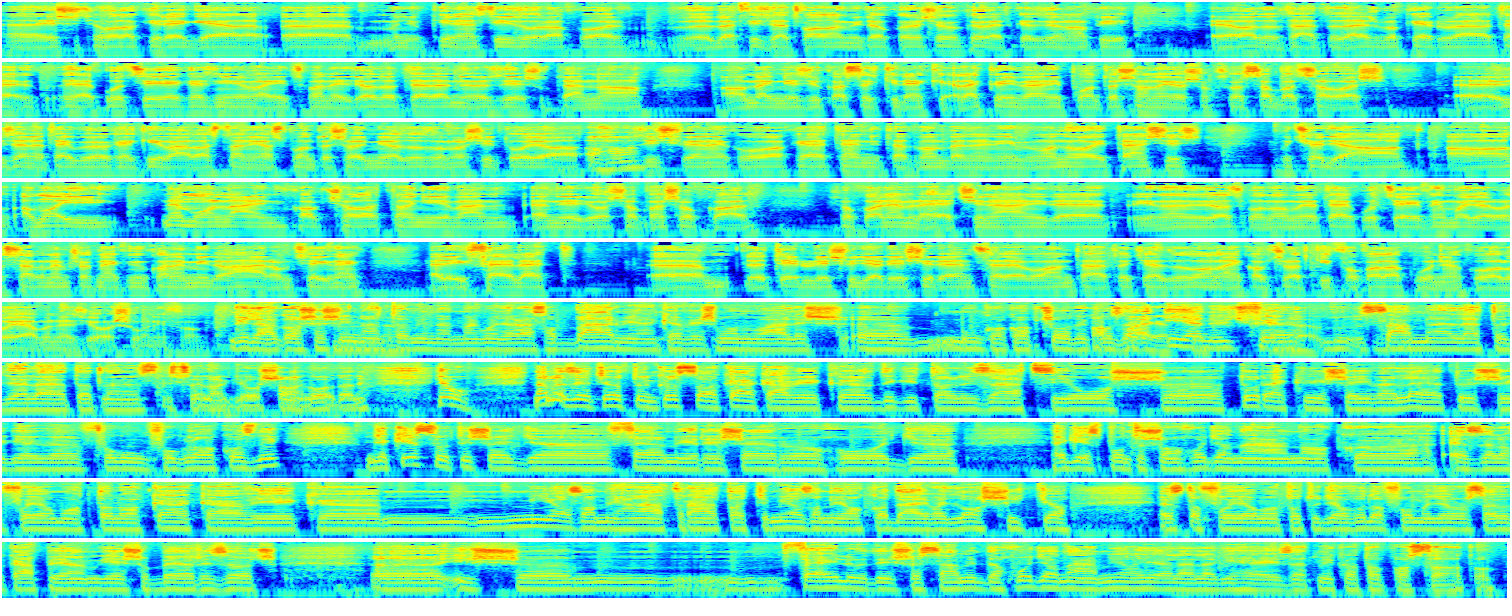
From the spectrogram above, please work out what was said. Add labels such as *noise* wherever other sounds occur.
eh, és hogyha valaki reggel eh, mondjuk 9-10 órakor befizet valamit, akkor csak a következő napi eh, adatátadásba kerül el a telkó cégekhez. Nyilván itt van egy adatellenőrzés, utána a, megnézzük azt, hogy kinek kell lekönyvelni, pontosan nagyon sokszor szabadszavas üzenetekből kell kiválasztani, az pontosan, hogy mi az azonosítója Aha. az ügyfélnek, hova kell tenni, tehát van benne némi manualitás is, úgyhogy a, a, a mai nem online kapcsolattal nyilván ennél gyorsabban sokkal sokkal nem lehet csinálni, de én azt gondolom, hogy a telkó cégeknek Magyarországon nem csak nekünk, hanem mind a három cégnek elég fejlett térülésfigyelési rendszere van, tehát hogyha ez az online kapcsolat ki fog alakulni, akkor valójában ez gyorsulni fog. Világos, és innentől mindent megmagyaráz, ha bármilyen kevés manuális ö, munka kapcsolódik Akkor hozzá. értjük. Ilyen ügyfél szám mellett ugye lehetetlen ezt viszonylag gyorsan megoldani. Jó, nem ezért jöttünk össze a KKV-k digitalizációs törekvéseivel, lehetőségeivel fogunk foglalkozni. Ugye készült is egy felmérés erről, hogy egész pontosan hogyan állnak ezzel a folyamattal a KKV-k, mi az, ami hátráltatja, mi az, ami akadály vagy lassítja ezt a folyamatot. Ugye a Vodafone Magyarország, a KPMG és a Bear Research ö, is ö, fejlődésre számít, de hogyan áll, mi a jelenlegi helyzet, mik a tapasztalatok?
